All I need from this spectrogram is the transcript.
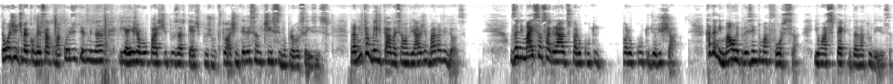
Então, a gente vai começar com uma coisa e terminar, e aí já vou partir para os arquétipos juntos, que eu acho interessantíssimo para vocês isso. Para mim também tá, vai ser uma viagem maravilhosa. Os animais são sagrados para o culto, para o culto de orixá. Cada animal representa uma força e um aspecto da natureza,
